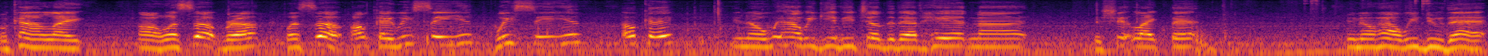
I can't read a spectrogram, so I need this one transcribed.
were kind of like, oh, what's up, bro? What's up? Okay, we see you. We see you. Okay. You know, how we give each other that head nod and shit like that. You know how we do that.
